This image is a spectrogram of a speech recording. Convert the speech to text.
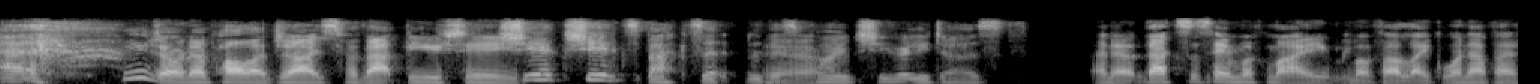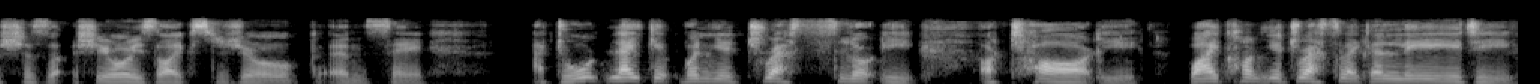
Uh, You don't apologize for that beauty. she she expects it at this Yeah. point. She really does. I know that's the same with my mother. Like whenever she's, she always likes to joke and say, "I don't like it when you dress slutty or tarty. Why can't you dress like a lady?"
